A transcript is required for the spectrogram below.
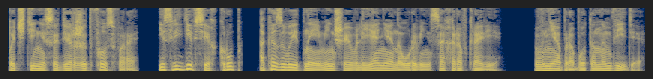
Почти не содержит фосфора и среди всех круп оказывает наименьшее влияние на уровень сахара в крови в необработанном виде.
